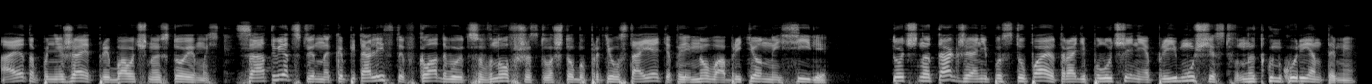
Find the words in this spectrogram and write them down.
а это понижает прибавочную стоимость. Соответственно, капиталисты вкладываются в новшества, чтобы противостоять этой новообретенной силе. Точно так же они поступают ради получения преимуществ над конкурентами.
